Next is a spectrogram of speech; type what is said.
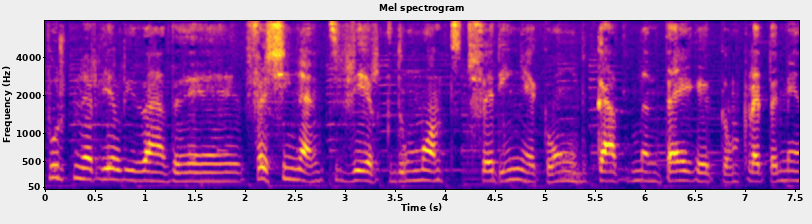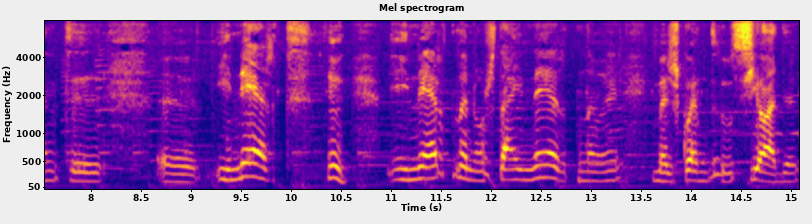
porque na realidade é fascinante ver que de um monte de farinha com um bocado de manteiga completamente uh, inerte, inerte, mas não está inerte, não é? Mas quando se olha, uh,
